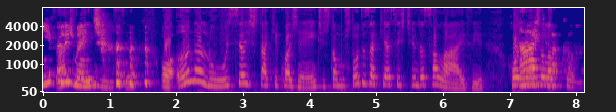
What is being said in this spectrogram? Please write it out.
Infelizmente. Ai, Ó, Ana Lúcia está aqui com a gente. Estamos todos aqui assistindo essa live. Rosângela, Ai, que bacana.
